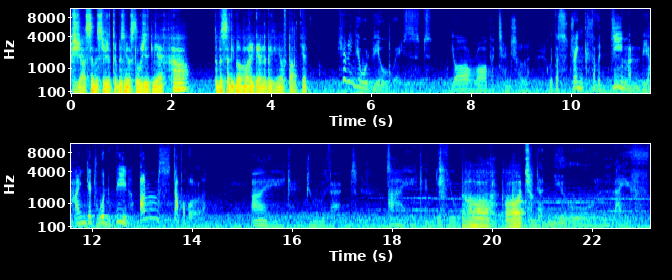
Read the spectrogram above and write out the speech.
Že Já si myslím, že ty bys měl sloužit mě. Ha, to by se líbilo Morrigan, kdybych měl v partě. Killing you would be a. Your raw potential, with the strength of a demon behind it, would be unstoppable. I can do that. I can give you No, pojď. and a new life.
